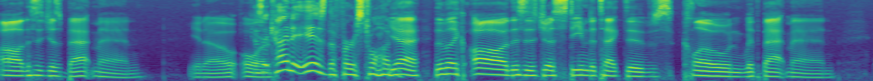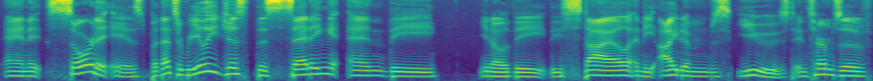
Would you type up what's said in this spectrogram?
"Oh, this is just Batman," you know, or Because it kind of is the first one. yeah, they're like, "Oh, this is just Steam Detective's clone with Batman," and it sort of is, but that's really just the setting and the, you know, the the style and the items used in terms of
